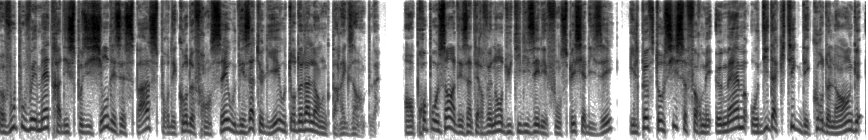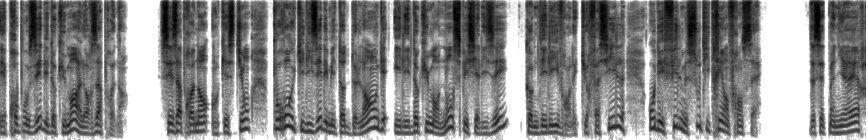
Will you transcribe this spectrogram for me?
Vous pouvez mettre à disposition des espaces pour des cours de français ou des ateliers autour de la langue, par exemple. En proposant à des intervenants d'utiliser les fonds spécialisés, ils peuvent aussi se former eux-mêmes aux didactiques des cours de langue et proposer des documents à leurs apprenants. Ces apprenants en question pourront utiliser les méthodes de langue et les documents non spécialisés comme des livres en lecture facile ou des films sous-titrés en français. De cette manière,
